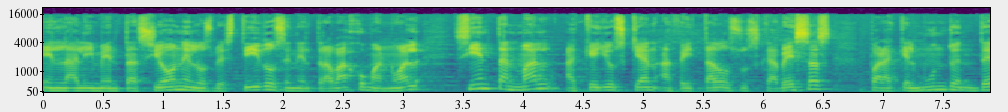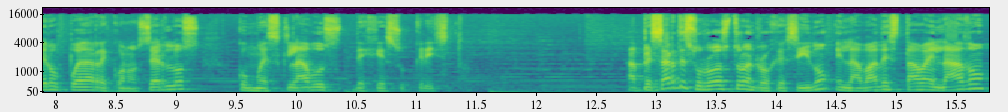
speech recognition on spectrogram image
en la alimentación, en los vestidos, en el trabajo manual, sientan mal aquellos que han afeitado sus cabezas para que el mundo entero pueda reconocerlos como esclavos de Jesucristo. A pesar de su rostro enrojecido, el abad estaba helado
